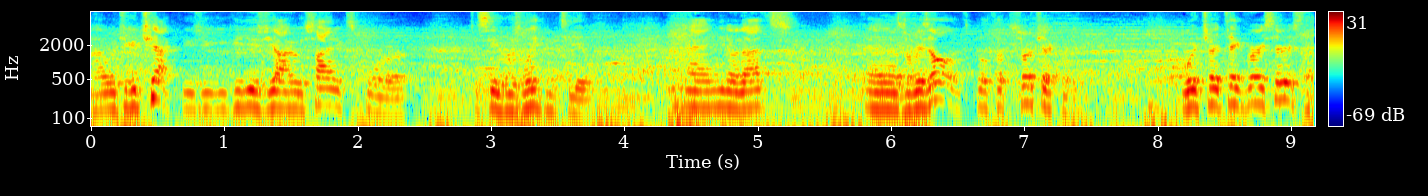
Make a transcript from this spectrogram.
uh, which you can check. You, you could use Yahoo Site Explorer to see who's linking to you. And, you know, that's, and as a result, it's built up search equity, which I take very seriously.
